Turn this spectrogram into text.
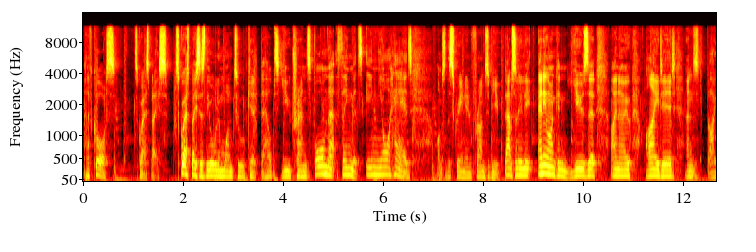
And of course, Squarespace. Squarespace is the all-in-one toolkit that helps you transform that thing that's in your head onto the screen in front of you. Absolutely anyone can use it. I know I did, and I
